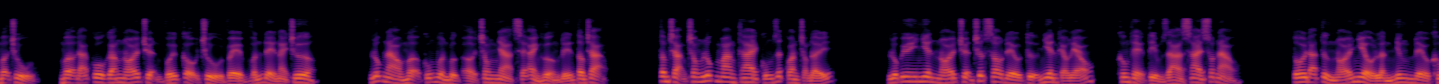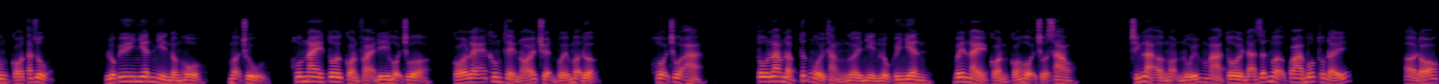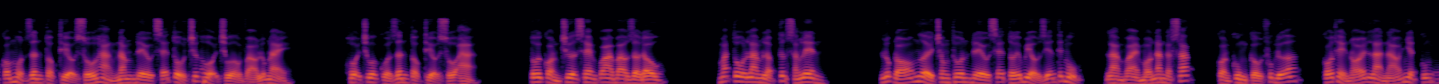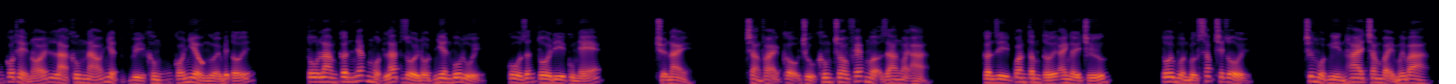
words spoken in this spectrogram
mợ chủ, mợ đã cố gắng nói chuyện với cậu chủ về vấn đề này chưa? Lúc nào mợ cũng buồn bực ở trong nhà sẽ ảnh hưởng đến tâm trạng. Tâm trạng trong lúc mang thai cũng rất quan trọng đấy. Lục uy nhiên nói chuyện trước sau đều tự nhiên khéo léo, không thể tìm ra sai sót nào. Tôi đã từng nói nhiều lần nhưng đều không có tác dụng. Lục uy nhiên nhìn đồng hồ, mợ chủ, hôm nay tôi còn phải đi hội chùa, có lẽ không thể nói chuyện với mợ được. Hội chùa à? Tô lam lập tức ngồi thẳng người nhìn lục uy nhiên, bên này còn có hội chùa sao? Chính là ở ngọn núi mà tôi đã dẫn mợ qua bốc thuốc đấy ở đó có một dân tộc thiểu số hàng năm đều sẽ tổ chức hội chùa vào lúc này. Hội chùa của dân tộc thiểu số à? Tôi còn chưa xem qua bao giờ đâu. Mắt tô lam lập tức sáng lên. Lúc đó người trong thôn đều sẽ tới biểu diễn tiết mục làm vài món ăn đặc sắc còn cùng cầu phúc nữa có thể nói là náo nhiệt cũng có thể nói là không náo nhiệt vì không có nhiều người biết tới. Tô lam cân nhắc một lát rồi đột nhiên vô đuổi cô dẫn tôi đi cùng nhé. Chuyện này chẳng phải cậu chủ không cho phép mở ra ngoài à? Cần gì quan tâm tới anh ấy chứ? Tôi buồn bực sắp chết rồi. Trước 1273,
